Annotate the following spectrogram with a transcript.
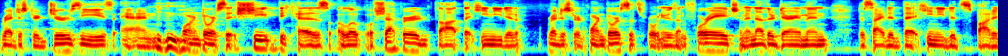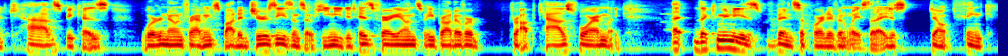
registered jerseys and horn Dorset sheep because a local shepherd thought that he needed registered horn Dorsets for when he was in 4-H, and another dairyman decided that he needed spotted calves because we're known for having spotted jerseys, and so he needed his very own. So he brought over dropped calves for him. Like uh, the community has been supportive in ways that I just don't think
